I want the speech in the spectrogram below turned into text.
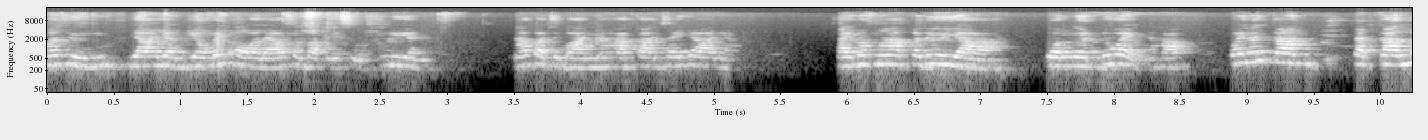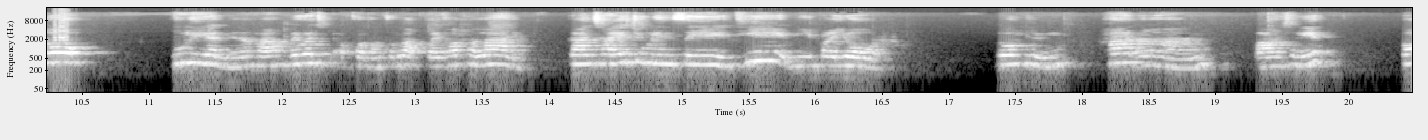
มาถึงยาอย่างเดียวไม่พอแล้วสำหรับในสวนทุเรียน ณ ปัจจุบันนะคะ การใช้ยาเนี่ยใช้มากๆก็ดื้อยาตัวเงินด้วยนะคะ เพราะฉะนั้นการจัดการโรคทุเรียนเนี่ยนะคะ ไม่ว่าจะผลสำหรับไฟทอพาราเนี่ย การใช้จุลินทรีย์ที่มีประโยชน์ รวมถึงธาตุอาหารบางชนิด ก็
